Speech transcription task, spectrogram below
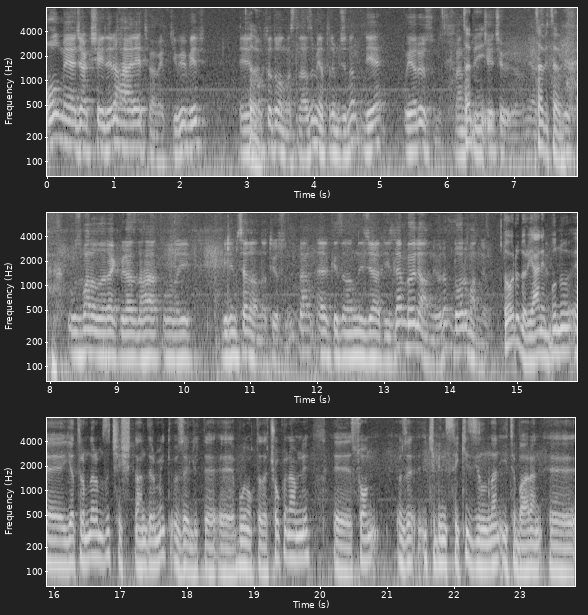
olmayacak şeyleri hayal etmemek gibi bir e, noktada olması lazım yatırımcının diye uyarıyorsunuz. Ben Tabii. Türkçe'ye çeviriyorum. Yani Tabii, tabii. uzman olarak biraz daha olayı bilimsel anlatıyorsunuz. Ben herkesin anlayacağı dilden böyle anlıyorum. Doğru mu anlıyorum? Doğrudur. Yani bunu e, yatırımlarımızı çeşitlendirmek özellikle e, bu noktada çok önemli. E, son özel 2008 yılından itibaren e,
